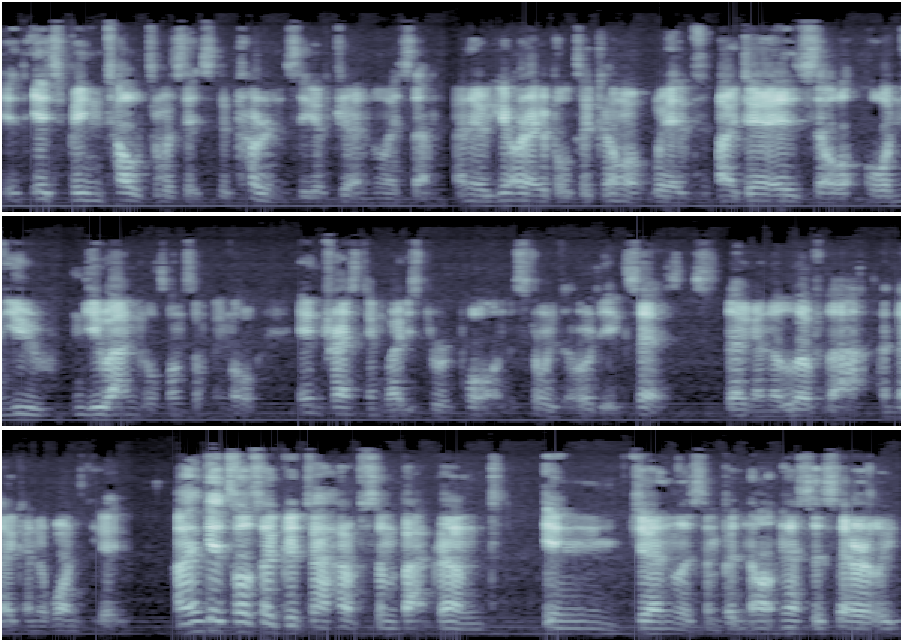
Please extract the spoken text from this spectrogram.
it, it's been told to us. It's the currency of journalism, and if you're able to come up with ideas or, or new new angles on something or interesting ways to report on a story that already exists, they're going to love that and they're going to want you. I think it's also good to have some background in journalism, but not necessarily.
